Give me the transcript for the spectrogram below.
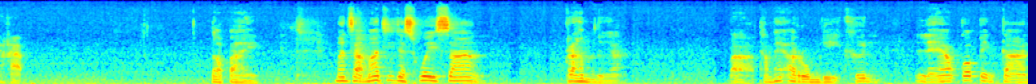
นะครับ ต่อไป มันสามารถที่จะช่วยสร้างกล้ามเนื้ออาทำให้อารมณ์ดีขึ้น แล้วก็เป็นการ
